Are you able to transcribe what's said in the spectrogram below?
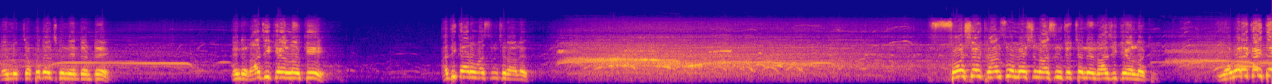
నేను మీకు చెప్పదలుచుకుంది ఏంటంటే నేను రాజకీయాల్లోకి అధికారం ఆశించి రాలేదు సోషల్ ట్రాన్స్ఫర్మేషన్ ఆశించి వచ్చాను నేను రాజకీయాల్లోకి. ఎవరికైతే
